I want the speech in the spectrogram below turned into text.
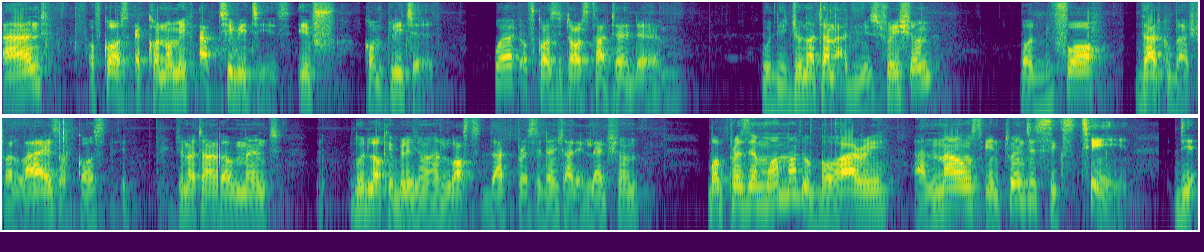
and, of course, economic activities if completed. Well, of course, it all started um, with the Jonathan administration, but before that could be actualized, of course, the Jonathan government, Goodluck Ebele lost that presidential election. But President Muhammadu Buhari announced in 2016 the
